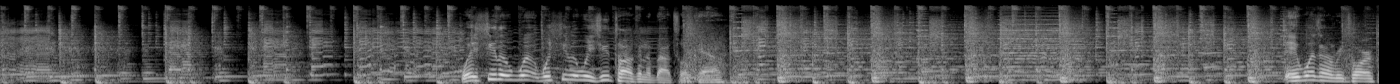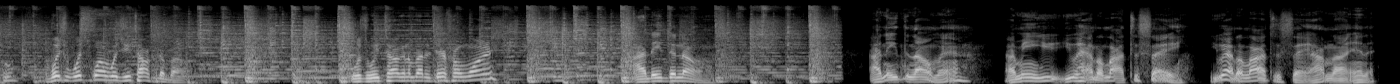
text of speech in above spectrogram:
What Sheila? What, what Sheila was you talking about, Tocal? It wasn't rhetorical. Which which one was you talking about? Was we talking about a different one? I need to know. I need to know, man. I mean, you you had a lot to say. You had a lot to say. I'm not in it,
